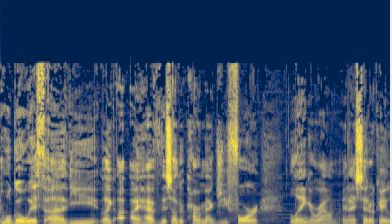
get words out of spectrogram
we'll go with uh, the like I have this other Power Mac G4 laying around. And I said okay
